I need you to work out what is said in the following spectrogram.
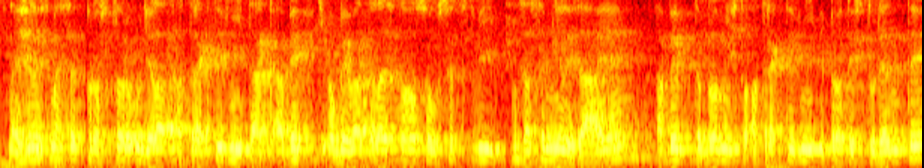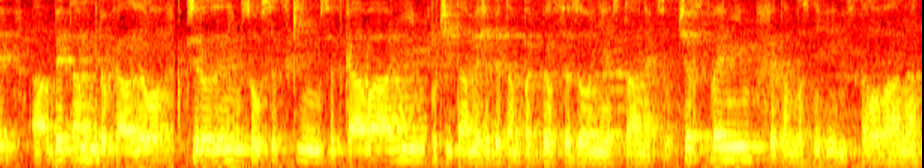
Snažili jsme se prostor udělat atraktivní tak, aby ti obyvatelé z toho sousedství zase měli zájem, aby to bylo místo atraktivní i pro ty studenty a aby tam docházelo k přirozeným sousedským setkáváním. Počítáme, že by tam pak byl sezónně stánek s občerstvením, je tam vlastně i instalována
